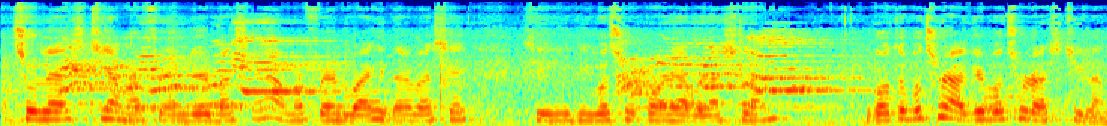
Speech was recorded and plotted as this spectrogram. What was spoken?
চলে আসছি আমার ফ্রেন্ডের বাসায় আমার ফ্রেন্ড ওয়াহিদার বাসায়। সেই দুই বছর পরে আবার আসলাম। গত বছর আগের বছর আসছিলাম।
